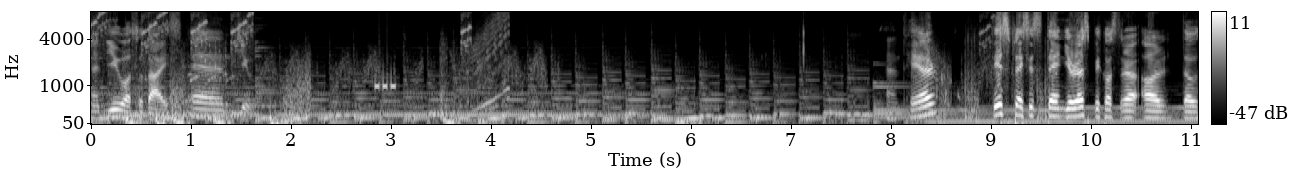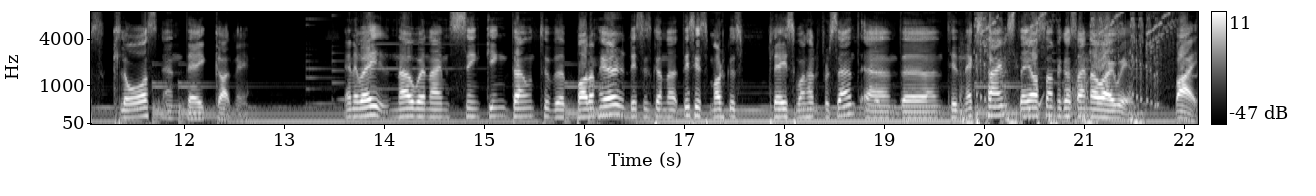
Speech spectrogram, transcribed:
And you also dies. And you. And here. This place is dangerous because there are those claws and they got me. Anyway, now when I'm sinking down to the bottom here, this is gonna this is Marcus Plays 100% and uh, until next time stay awesome because I know I will. Bye.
